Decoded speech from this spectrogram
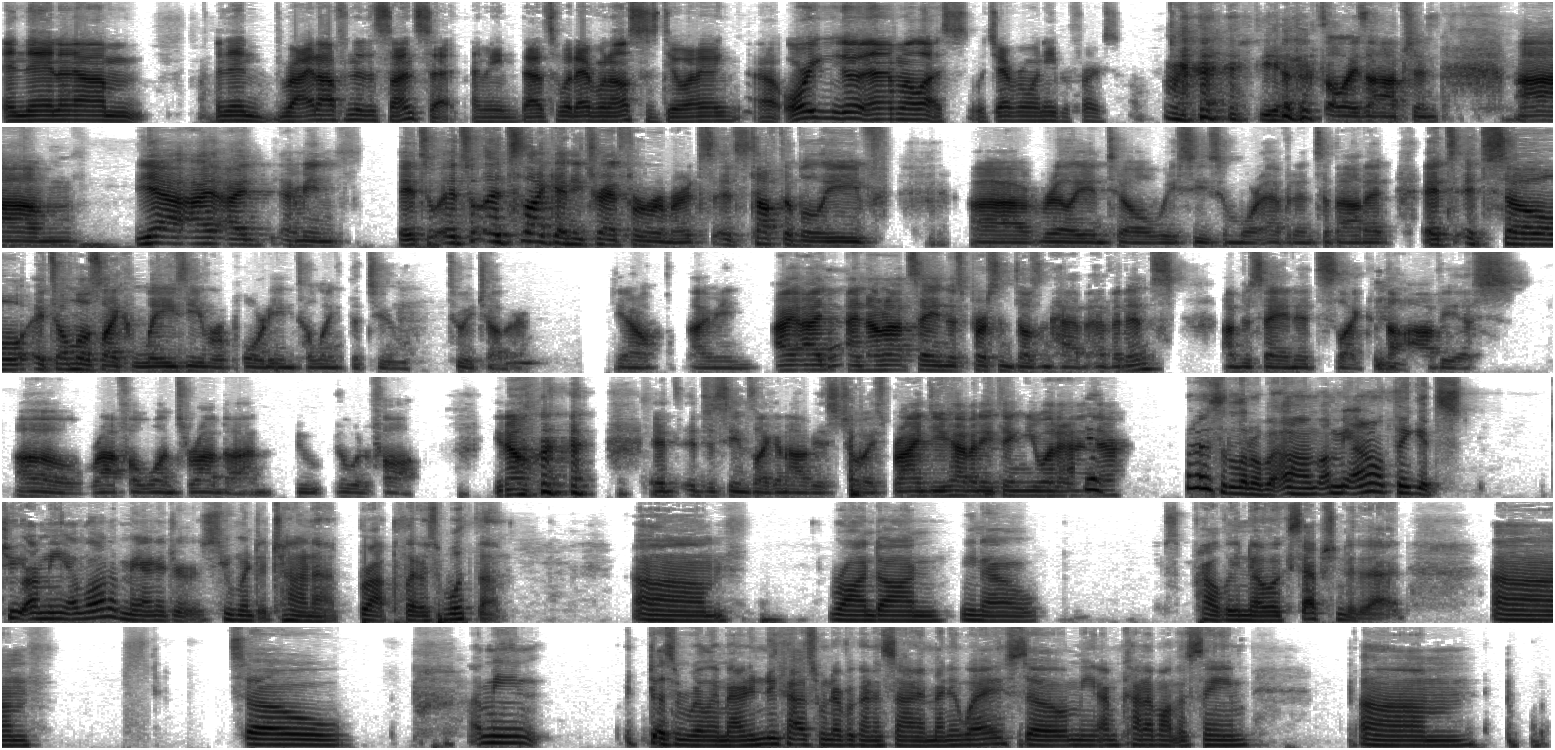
and then um, and then ride off into the sunset. I mean, that's what everyone else is doing. Uh, or you can go to MLS, whichever one he prefers. yeah, that's always an option. Um, yeah, I, I, I mean, it's it's it's like any transfer rumor. It's it's tough to believe, uh, really, until we see some more evidence about it. It's it's so it's almost like lazy reporting to link the two to each other. You know, I mean, I, I and I'm not saying this person doesn't have evidence. I'm just saying it's like the obvious. Oh, Rafa wants Rondon. Who who would have thought? You know, it it just seems like an obvious choice. Brian, do you have anything you want to add Yeah. there? But it's a little bit. Um, I mean, I don't think it's too. I mean, a lot of managers who went to China brought players with them. Um, Rondon, you know, is probably no exception to that. Um, so, I mean, it doesn't really matter. Newcastle were never going to sign him anyway. So, I mean, I'm kind of on the same, um,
